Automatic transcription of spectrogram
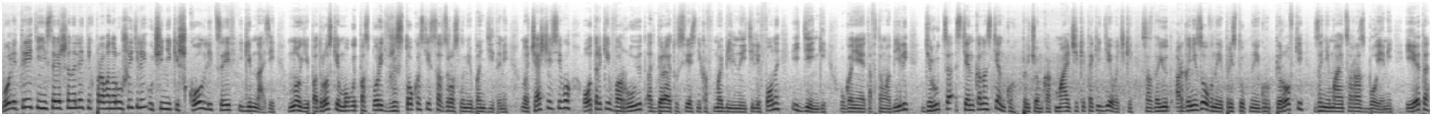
Более трети несовершеннолетних правонарушителей – ученики школ, лицеев и гимназий. Многие подростки могут поспорить в жестокости со взрослыми бандитами, но чаще всего отроки воруют, отбирают у сверстников мобильные телефоны и деньги, угоняют автомобили, дерутся стенка на стенку, причем как мальчики, так и девочки, создают организованные преступные группировки, занимаются разбоями. И это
